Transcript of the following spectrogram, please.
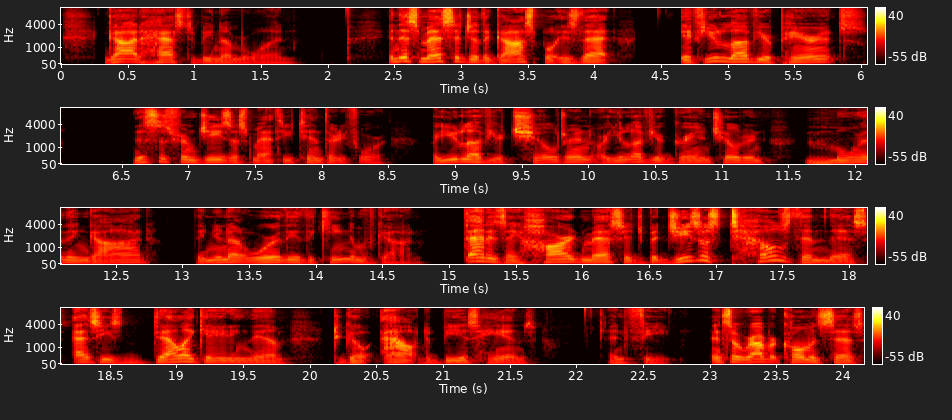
God has to be number one. And this message of the gospel is that if you love your parents, this is from Jesus, Matthew 10 34 or you love your children or you love your grandchildren more than God, then you're not worthy of the kingdom of God. That is a hard message, but Jesus tells them this as he's delegating them to go out to be his hands and feet. And so Robert Coleman says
